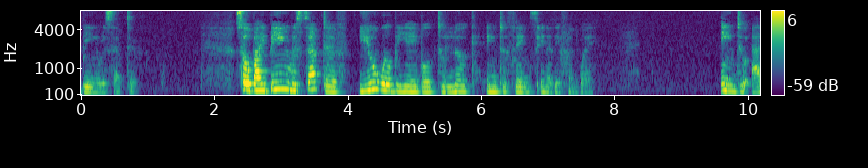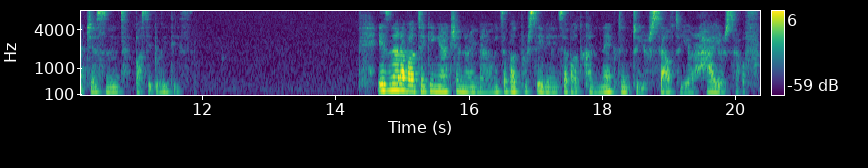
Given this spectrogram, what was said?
being receptive. So by being receptive, you will be able to look into things in a different way, into adjacent possibilities. It's not about taking action right now, it's about perceiving, it's about connecting to yourself, to your higher self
